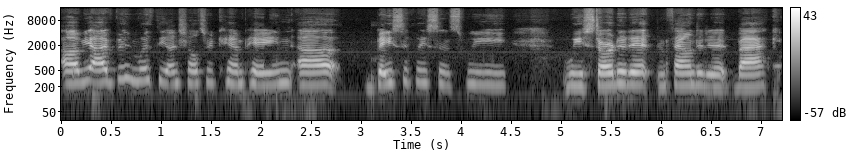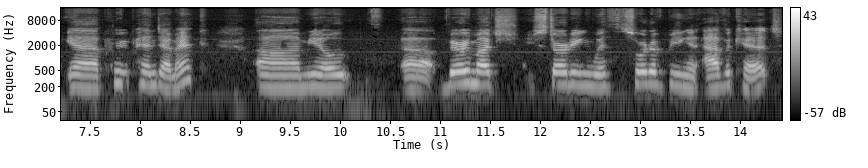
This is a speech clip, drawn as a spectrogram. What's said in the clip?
um, yeah, I've been with the Unsheltered campaign uh, basically since we we started it and founded it back uh, pre-pandemic. Um, you know, uh, very much starting with sort of being an advocate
